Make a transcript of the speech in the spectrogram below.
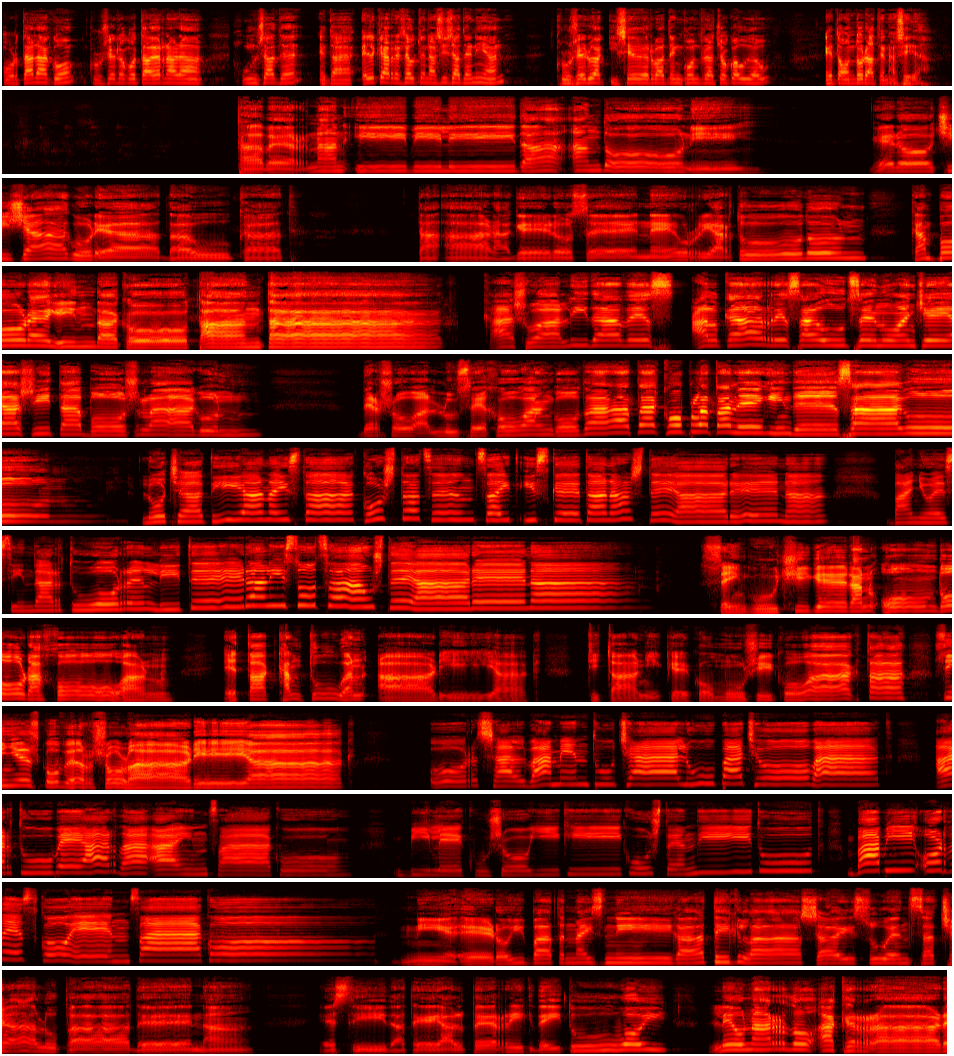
Hortarako, kruzeroko tabernara juntzate, eta elkarre zauten hasi zatenian, kruzeroak izeber baten kontra txokau dau, eta ondoraten hasia. Tabernan ibili da andoni, gero txixagurea daukat. Ta ara gero zen neurri hartu dun, kanpora egindako tantak. Kasualidadez alkarrez hautzen uantxe hasita bos lagun. Bersoa luze joango da eta koplatan egin dezagun. Lotxatia naizta kostatzen zait izketan astearena, baino ezin dartu horren literalizotza ustearena. Zein gutxi geran ondora joan, eta kantuan ariak, Titanikeko musikoak ta zinezko bersolariak. Hor salbamentu txalupatxo bat, hartu behar da aintzako. Bileku soik ikusten ditut, babi ordezko entzako. Ni eroi bat naiz nigatik lasai zuen zatxalupa dena. Ez didate alperrik deitu oi Leonardo akerrarena.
